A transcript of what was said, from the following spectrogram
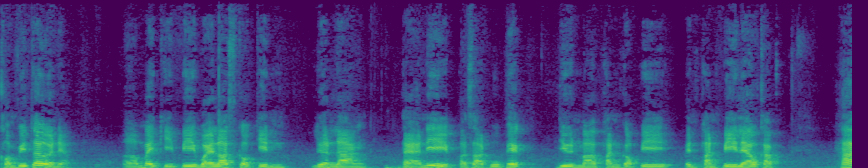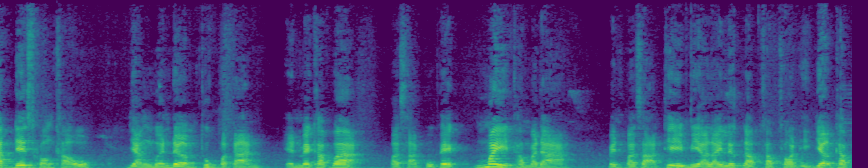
คอมพิวเตอร์เนี่ยไม่กี่ปีไวรัสก็กินเลือนลาง แต่นี่ประสาทบูเพกยืนมาพันกว่าปีเป็นพันปีแล้วครับฮาร์ดดิสของเขายังเหมือนเดิมทุกประการ เห็นไหมครับว่าประสาทบูเพกไม่ธรรมดา เป็นประสาทที่มีอะไรลึกลับซับซ้อนอีกเยอะครับ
